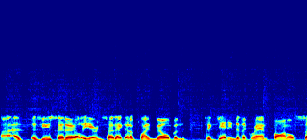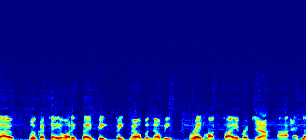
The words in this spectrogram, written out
Uh, as, as you said earlier, and so they're going to play Melbourne to get into the grand final. So, look, I tell you what, if they beat, beat Melbourne, they'll be red hot favourites. Yeah. Uh, and,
